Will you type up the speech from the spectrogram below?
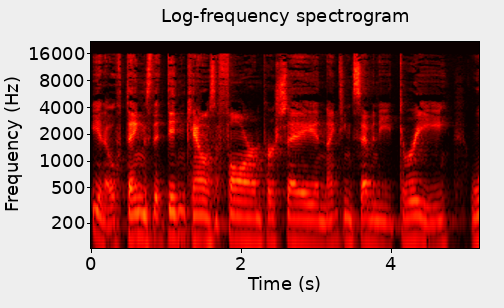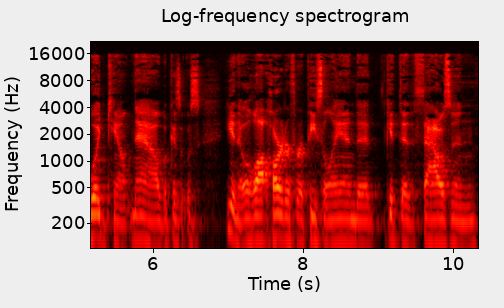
you know things that didn't count as a farm per se in 1973 would count now because it was you know, a lot harder for a piece of land to get to the thousand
